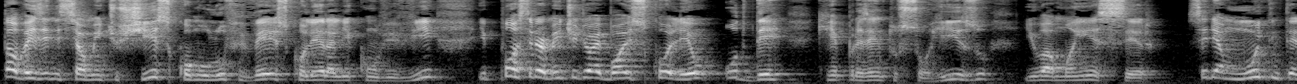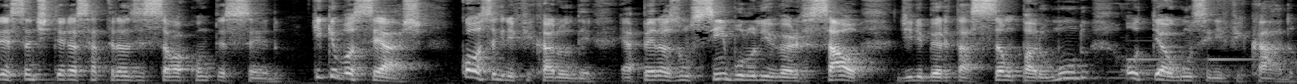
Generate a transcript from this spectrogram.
Talvez inicialmente o X, como o Luffy veio escolher ali com Vivi. E posteriormente o Joy Boy escolheu o D, que representa o sorriso e o amanhecer. Seria muito interessante ter essa transição acontecendo. O que, que você acha? Qual o significado D? É apenas um símbolo universal de libertação para o mundo? Ou tem algum significado?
